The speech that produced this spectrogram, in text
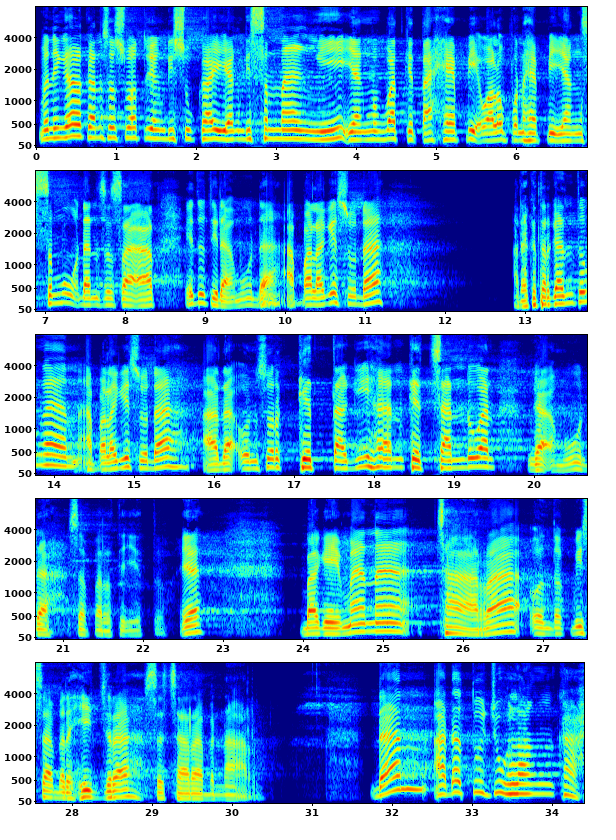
Meninggalkan sesuatu yang disukai, yang disenangi, yang membuat kita happy walaupun happy yang semu dan sesaat. Itu tidak mudah. Apalagi sudah ada ketergantungan, apalagi sudah ada unsur ketagihan, kecanduan, nggak mudah seperti itu, ya. Bagaimana cara untuk bisa berhijrah secara benar. Dan ada tujuh langkah.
